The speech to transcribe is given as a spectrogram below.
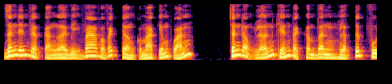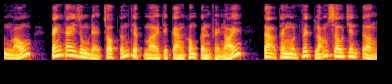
dẫn đến việc cả người bị va vào vách tường của ma kiếm quán. Chấn động lớn khiến Bạch Khâm Vân lập tức phun máu, cánh tay dùng để chộp tấm thiệp mời thì càng không cần phải nói, tạo thành một vết lõm sâu trên tường.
